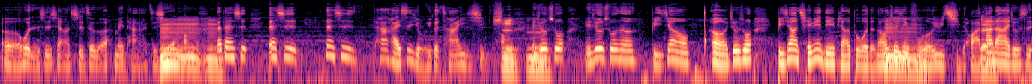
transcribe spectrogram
呃，或者是像是这个 Meta 这些哈，那但是但是。但是它还是有一个差异性，是，也就是说，也就是说呢，比较呃，就是说比较前面跌比较多的，然后最近符合预期的话，它大概就是。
